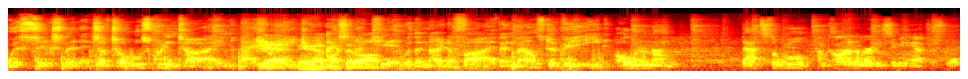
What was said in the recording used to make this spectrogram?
With six minutes of total screen time, Asher Yeah, he didn't much acts at like all. a kid with a 9 to 5 and mouths to feed. All in or oh, none. That's the rule. I'm calling an emergency meeting after school.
